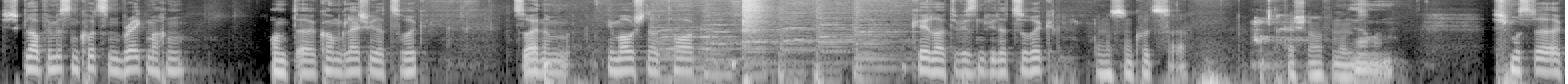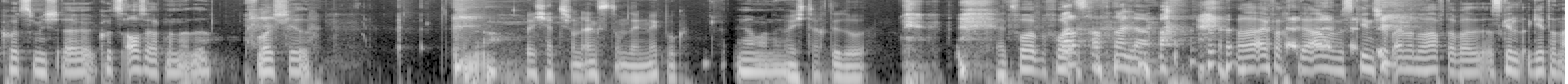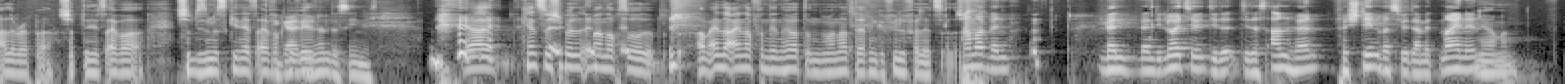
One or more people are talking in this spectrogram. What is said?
Ich glaube, wir müssen kurz einen Break machen und äh, kommen gleich wieder zurück zu einem Emotional Talk. Okay, Leute, wir sind wieder zurück. Wir mussten kurz äh, verschnaufen und. Ja, Mann. Ich musste äh, kurz mich äh, kurz ausatmen, alle. Bevor ich hier. ja. Ich hatte schon Angst um dein MacBook. Ja, Mann. Ja. Ich dachte, du Bevor, bevor, Was Haft Allah? einfach der arme Miskin, ich habe einfach nur Haft, aber es geht, geht an alle Rapper. Ich habe den jetzt einfach, ich habe diesen Miskin jetzt einfach Egal, gewählt. Die hören das eh nicht. Ja, kennst du, ich bin immer noch so, am Ende einer von denen hört und man hat deren Gefühle verletzt. Alter. Schau mal, wenn, wenn, wenn die Leute, die, die das anhören, verstehen, was wir damit meinen. Ja, Mann.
